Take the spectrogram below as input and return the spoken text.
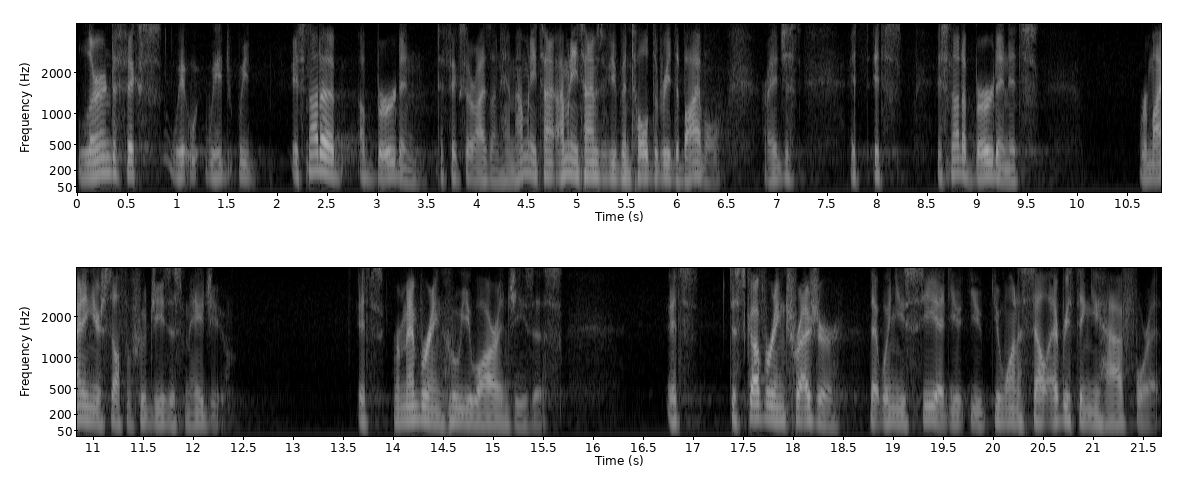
learn to fix we, we, we, it's not a, a burden to fix our eyes on him. How many, time, how many times have you been told to read the bible right? Just it's, it's, it's not a burden. It's reminding yourself of who jesus made you. It's remembering who you are in jesus. It's discovering treasure that when you see it you, you, you want to sell everything you have for it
